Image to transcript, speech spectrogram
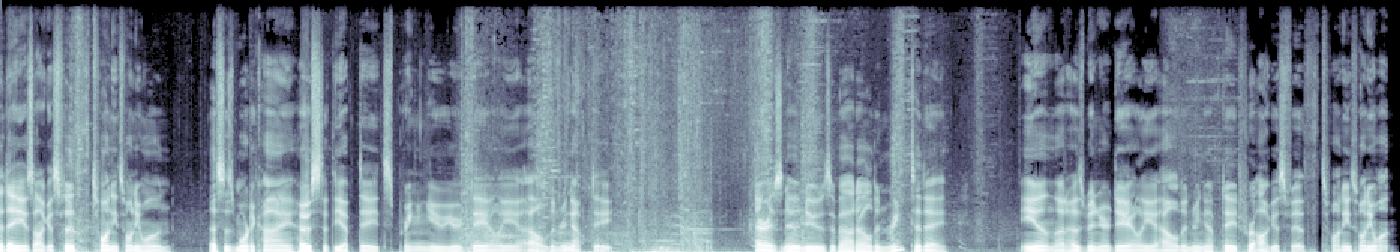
Today is August 5th, 2021. This is Mordecai, host of the updates, bringing you your daily Elden Ring update. There is no news about Elden Ring today. And that has been your daily Elden Ring update for August 5th, 2021.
